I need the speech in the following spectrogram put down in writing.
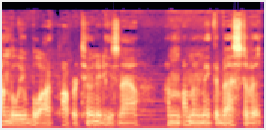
unbelievable opportunities now. I'm, I'm going to make the best of it.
